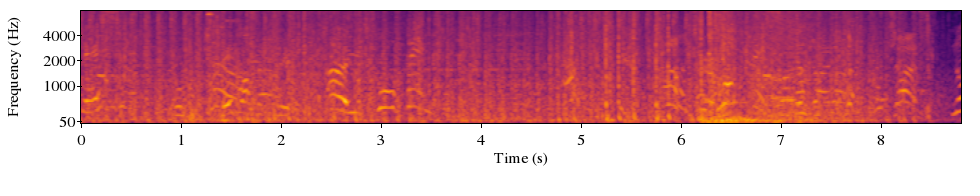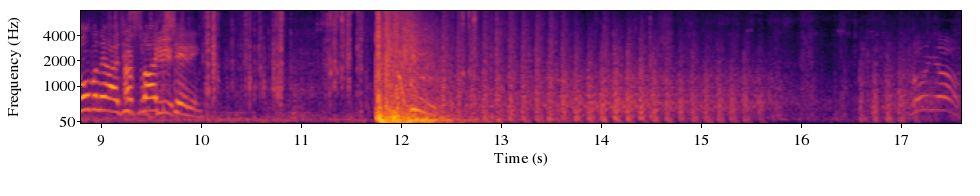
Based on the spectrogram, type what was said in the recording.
dead? Oh, it wasn't pretty. Oh, you cool thing. Drop this. Normally I just like sharing. Going out!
